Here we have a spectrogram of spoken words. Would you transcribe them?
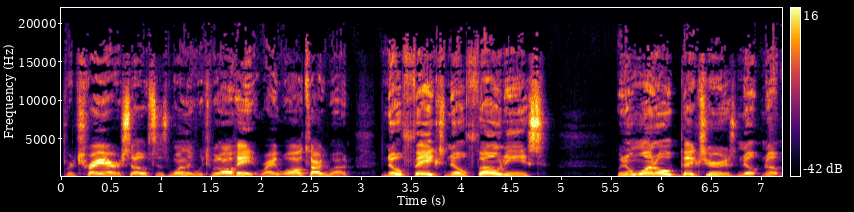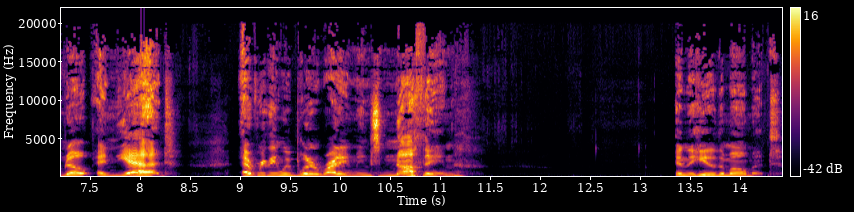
portray ourselves as one thing, which we all hate, right? We all talk about no fakes, no phonies. We don't want old pictures. Nope, nope, nope. And yet, everything we put in writing means nothing in the heat of the moment.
